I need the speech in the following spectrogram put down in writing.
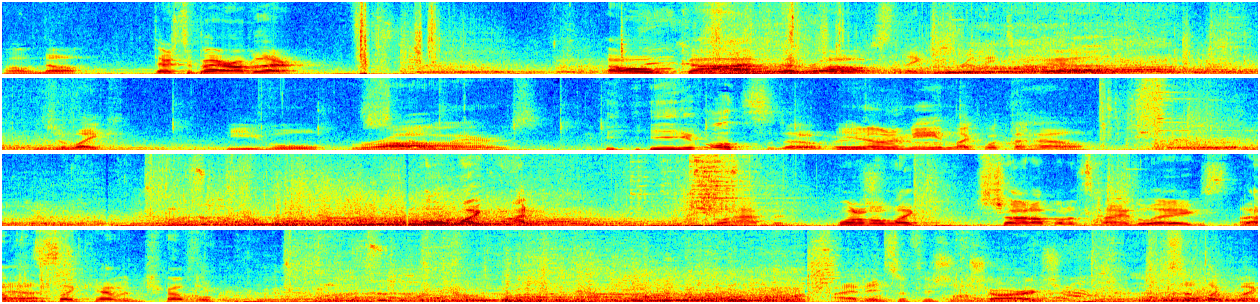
Oh no. There's the bear over there. Oh God, the rope. This thing's really tough. Yeah. These are like evil Raw. snow bears. Evil snow. bears. You know what I mean? Like what the hell? Oh my God. What happened? One of them like shot up on its hind legs. That Oh, yeah? one's like having trouble. I have insufficient charge. Sounds like my.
